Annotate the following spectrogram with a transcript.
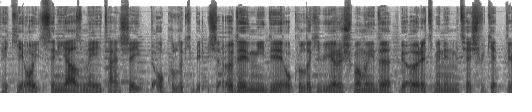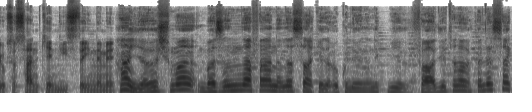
peki o seni yazmaya iten şey? Bir okuldaki bir işte ödev miydi? Okuldaki bir yarışma mıydı? Bir öğretmenin mi teşvik etti yoksa sen kendi isteğinle mi? Ha yarışma bazında falan alırsak ya da okula yönelik bir faaliyet olarak alırsak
